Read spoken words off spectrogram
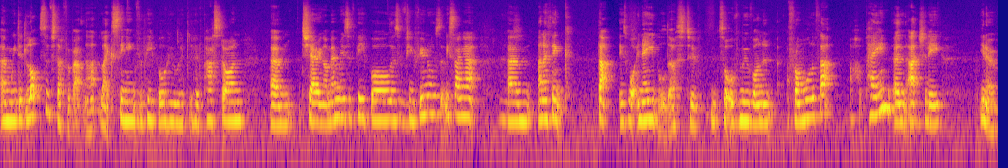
And we did lots of stuff about that, like singing for people who had, had passed on, um, sharing our memories of people. There's a few funerals that we sang at. Um, and I think that is what enabled us to sort of move on and, from all of that pain. And actually, you know,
